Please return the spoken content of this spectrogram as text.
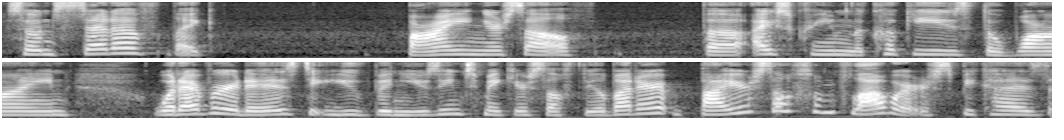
So instead of like buying yourself the ice cream, the cookies, the wine, whatever it is that you've been using to make yourself feel better, buy yourself some flowers because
